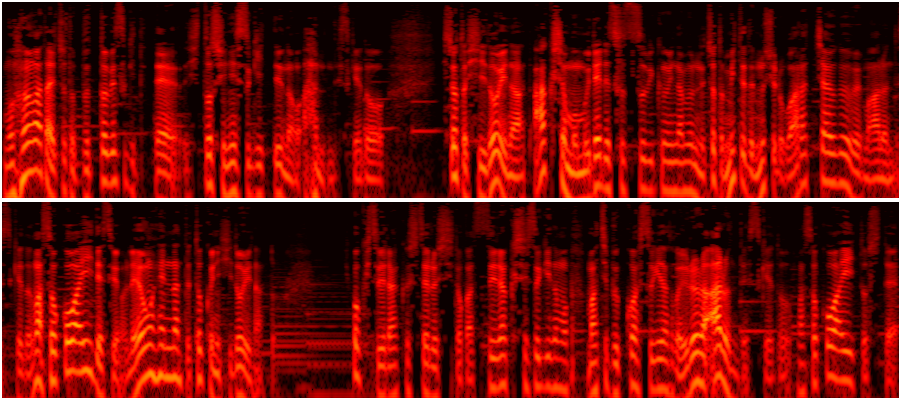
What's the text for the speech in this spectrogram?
物語ちょっとぶっ飛びすぎてて、人死にすぎっていうのはあるんですけど、ちょっとひどいな、アクションも無理で包み込みなむんで、ちょっと見ててむしろ笑っちゃう部分もあるんですけど、まあそこはいいですよ。レオン編なんて特にひどいなと。飛行機墜落してるしとか、墜落しすぎのも街ぶっ壊しすぎだとかいろいろあるんですけど、まあそこはいいとして、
